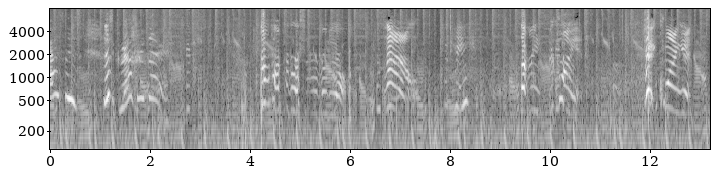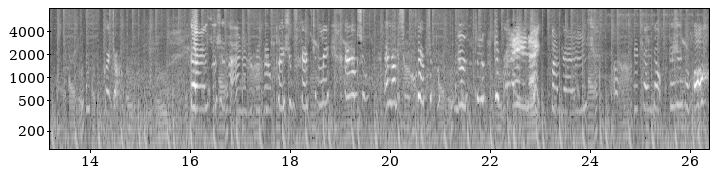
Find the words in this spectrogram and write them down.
Where grass is? There's grass right there. Don't talk for the rest of the video. Now, Okay. let me be quiet. Be quiet. Good job. Guys, this is the end of the video. Please subscribe to me and I'm so and I'm subscribed to Brian. Bye guys. Oh, guys, no, this is my ball. Oh.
